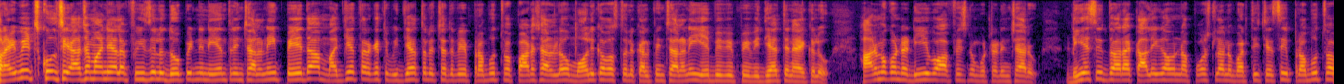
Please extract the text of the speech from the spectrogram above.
ప్రైవేట్ స్కూల్స్ యాజమాన్యాల ఫీజులు దోపిడీని నియంత్రించాలని పేద మధ్యతరగతి విద్యార్థులు చదివే ప్రభుత్వ పాఠశాలలో మౌలిక వస్తువులు కల్పించాలని ఏబీవీపీ విద్యార్థి నాయకులు హనుమకొండ డీఈఓ ఆఫీసును ముట్టడించారు. డిఎస్సి ద్వారా ఖాళీగా ఉన్న పోస్టులను భర్తీ చేసి ప్రభుత్వ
